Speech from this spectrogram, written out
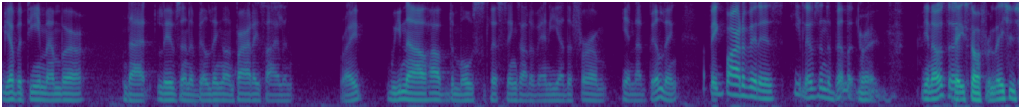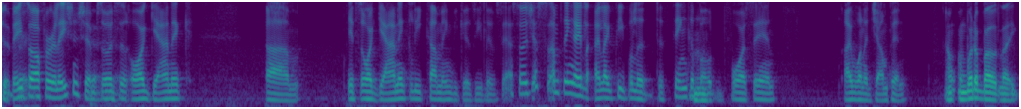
you have a team member that lives in a building on Paradise Island, right? We now have the most listings out of any other firm in that building. A big part of it is he lives in the building. Right. You know, so based off relationships. Based right? off a relationship. Yeah, so it's an organic um it's organically coming because he lives there. So it's just something I, I like people to, to think mm-hmm. about before saying, I want to jump in. And what about like,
